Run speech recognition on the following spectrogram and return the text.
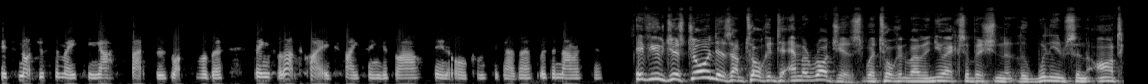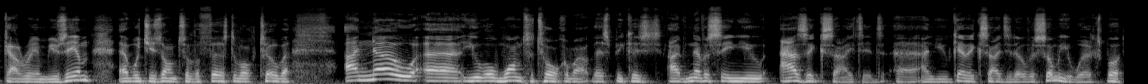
it's not just the making aspect. There's lots of other things, but that's quite exciting as well, seeing it all come together with the narrative. If you've just joined us, I'm talking to Emma Rodgers. We're talking about a new exhibition at the Williamson Art Gallery and Museum, uh, which is on till the 1st of October. I know uh, you will want to talk about this because I've never seen you as excited, uh, and you get excited over some of your works, but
